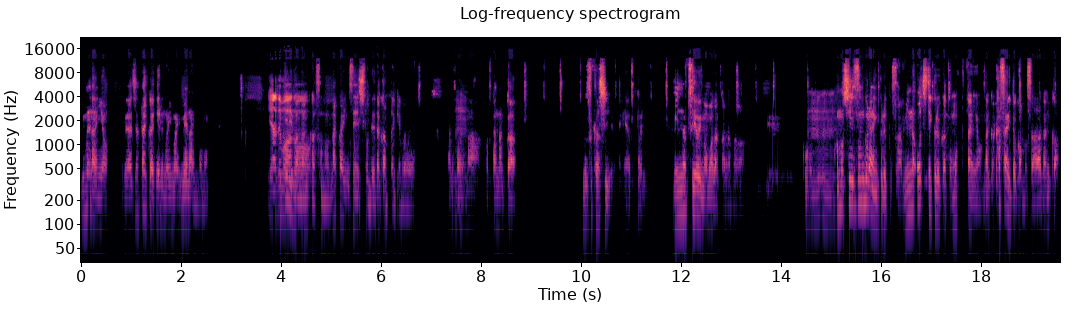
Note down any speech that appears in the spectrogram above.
夢なんよ。俺アジア大会出るの今夢なんよね。いや、ででもあのきればなん、かその仲いい選手と出たかったけど、あれだよな、なかなか難しいよね、やっぱり。みんな強いままだからな。こううんうんこのシーズンぐらいに来るとさ、みんな落ちてくるかと思ってたんよ。なんか、葛西とかもさ、なんか、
